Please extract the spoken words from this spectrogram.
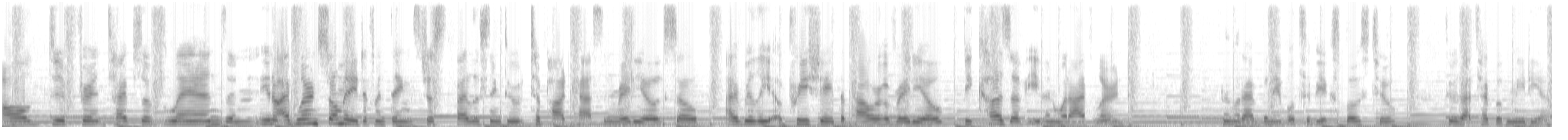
all different types of lands. And, you know, I've learned so many different things just by listening to, to podcasts and radio. So I really appreciate the power of radio because of even what I've learned and what I've been able to be exposed to through that type of media.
